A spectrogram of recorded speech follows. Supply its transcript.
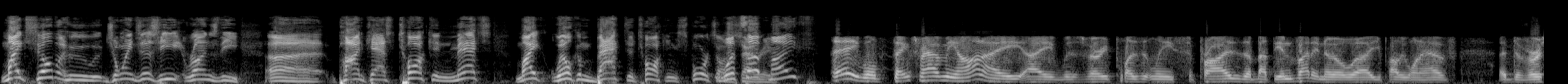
Mike Silva, who joins us, he runs the uh, podcast Talking Mets. Mike, welcome back to Talking Sports. On What's up, Mike? Hey, well, thanks for having me on. I I was very pleasantly surprised about the invite. I know uh, you probably want to have a diverse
